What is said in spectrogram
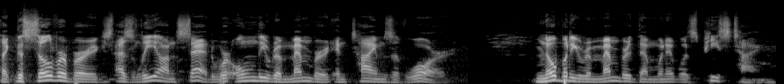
Like the Silverbergs, as Leon said, were only remembered in times of war. Nobody remembered them when it was peacetime.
